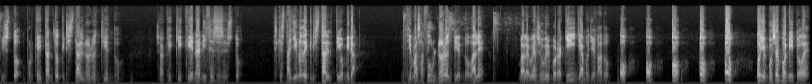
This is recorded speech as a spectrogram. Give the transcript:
¿Y esto? ¿Por qué hay tanto cristal? No lo entiendo. O sea, ¿qué, qué, qué narices es esto? Es que está lleno de cristal, tío, mira. Encima es azul, no lo entiendo, ¿vale? Vale, voy a subir por aquí, ya hemos llegado. ¡Oh! ¡Oh! ¡Oh! ¡Oh! ¡Oh! Oye, pues es bonito, ¿eh?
